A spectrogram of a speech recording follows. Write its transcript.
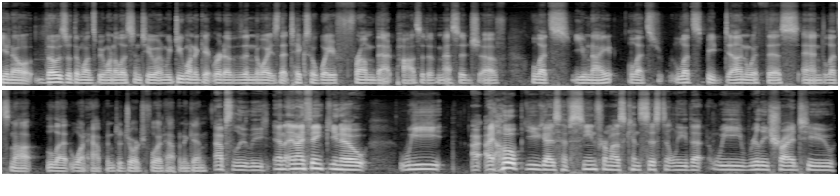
You know, those are the ones we want to listen to, and we do want to get rid of the noise that takes away from that positive message of let's unite, let's let's be done with this, and let's not let what happened to George Floyd happen again. Absolutely. And and I think, you know, we I, I hope you guys have seen from us consistently that we really try to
